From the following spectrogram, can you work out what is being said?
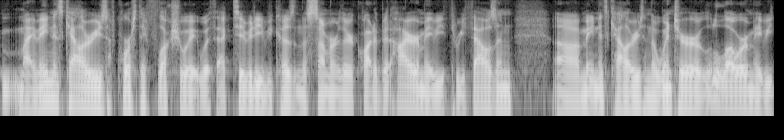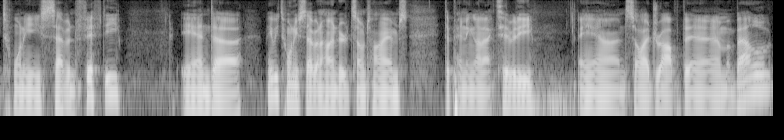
my maintenance calories, of course, they fluctuate with activity because in the summer they're quite a bit higher, maybe 3,000. Uh, maintenance calories in the winter a little lower, maybe 2,750, and uh, maybe 2,700 sometimes, depending on activity. And so I drop them about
